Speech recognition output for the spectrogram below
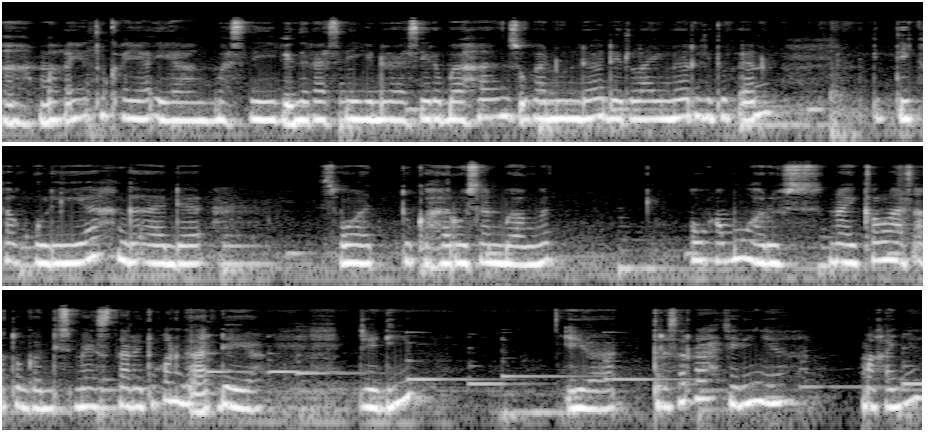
nah makanya tuh kayak yang masih generasi-generasi rebahan suka nunda deadlineer gitu kan. Ketika kuliah nggak ada suatu keharusan banget. Oh kamu harus naik kelas atau ganti semester itu kan nggak ada ya. Jadi ya terserah jadinya. Makanya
